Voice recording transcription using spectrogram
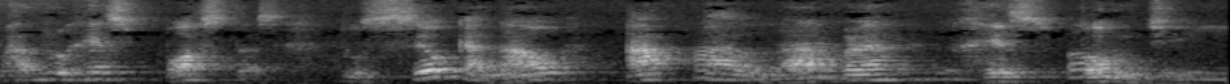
Quadro Respostas, do seu canal A Palavra Responde.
